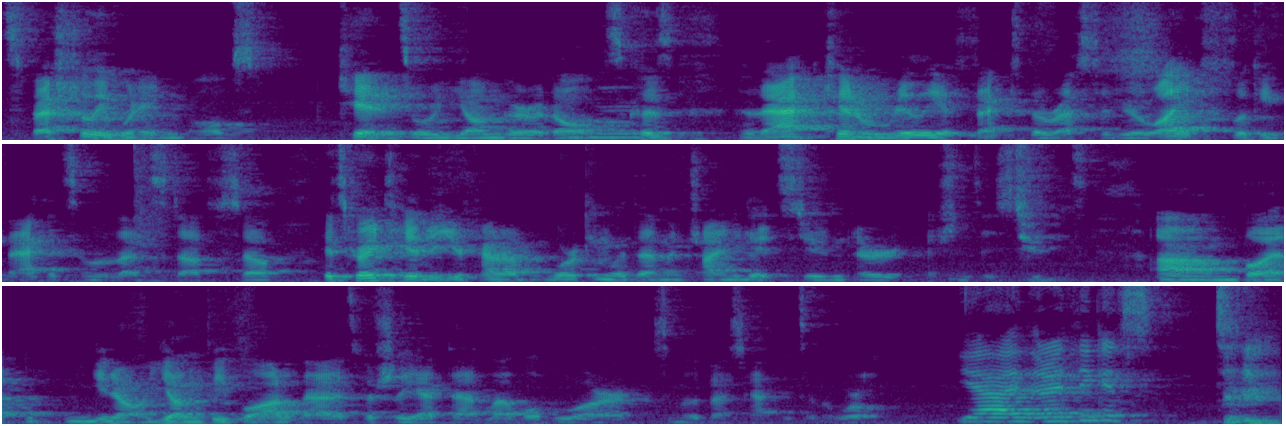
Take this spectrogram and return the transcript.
especially when it involves kids or younger adults, because that can really affect the rest of your life. Looking back at some of that stuff, so it's great to hear that you're kind of working with them and trying to get student, or I shouldn't say students, Um, but you know, young people out of that, especially at that level, who are some of the best athletes in the world. Yeah, and I think it's to,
